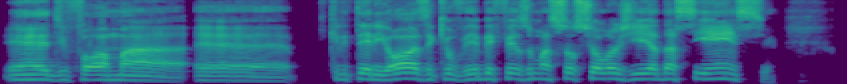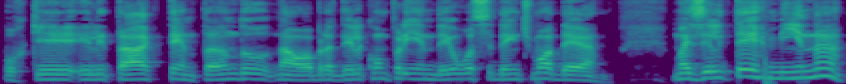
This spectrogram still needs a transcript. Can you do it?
é, de forma é, criteriosa que o Weber fez uma sociologia da ciência, porque ele está tentando, na obra dele, compreender o Ocidente moderno. Mas ele termina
